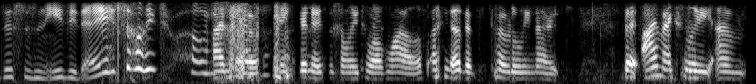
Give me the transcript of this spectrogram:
this is an easy day. It's only 12 I know. Thank goodness it's only 12 miles. I know that's totally nuts. But I'm actually, um,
